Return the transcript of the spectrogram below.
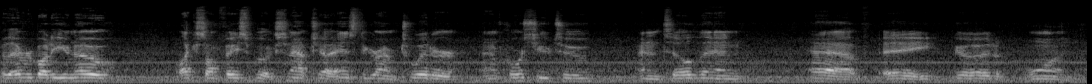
with everybody you know. Like us on Facebook, Snapchat, Instagram, Twitter, and of course YouTube. And until then, have a good one.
